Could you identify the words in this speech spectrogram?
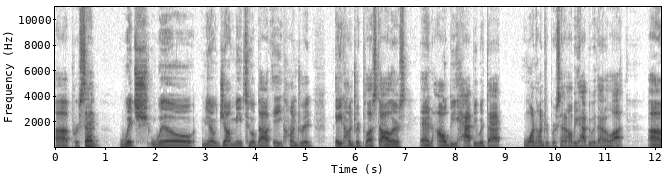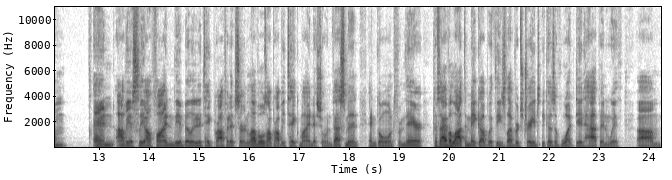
uh, percent, which will you know jump me to about 800 800 plus dollars, and I'll be happy with that 100 percent. I'll be happy with that a lot. Um, and obviously, I'll find the ability to take profit at certain levels. I'll probably take my initial investment and go on from there because I have a lot to make up with these leverage trades because of what did happen with, um,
